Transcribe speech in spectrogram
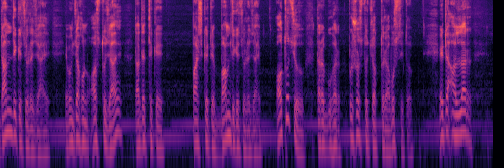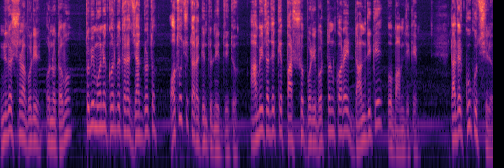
ডান দিকে চলে যায় এবং যখন অস্ত যায় তাদের থেকে পাশ কেটে বাম দিকে চলে যায়। অথচ তারা গুহার প্রশস্ত চত্বরে অবস্থিত। এটা আল্লাহর নিদর্শনাবলীর অন্যতম। তুমি মনে করবে তারা জাগ্রত, অথচ তারা কিন্তু নিদ্রিত। আমি তাদেরকে পার্শ্ব পরিবর্তন করাই ডান দিকে ও বাম দিকে। তাদের কুকুর ছিল।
